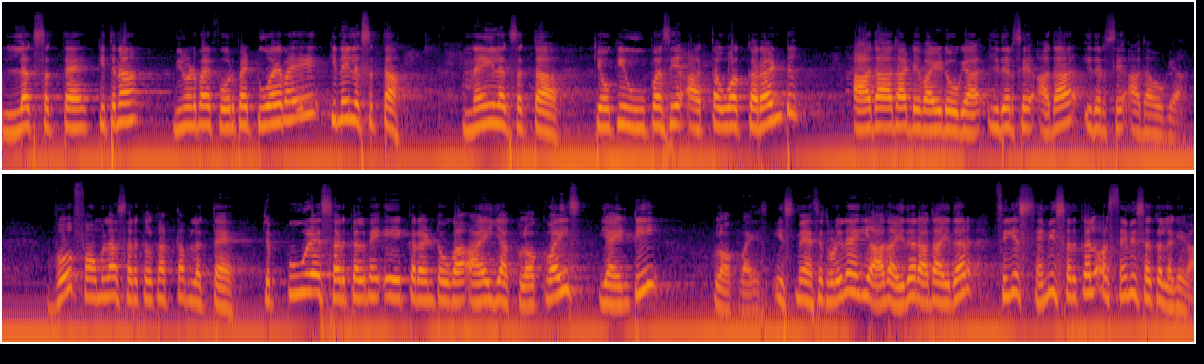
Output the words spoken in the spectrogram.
लग सकता है। कितना? Mu naught by four by two I by a कि नहीं लग सकता? नहीं लग सकता, क्योंकि ऊपर से आता हुआ करंट आधा आधा डिवाइड हो गया। इधर से आधा, इधर से आधा हो गया। वो फॉर्मूला सर्कल का तब लगता है जब पूरे सर्कल में एक करंट होगा आई या क्लॉकवाइज या एंटी क्लॉकवाइज इसमें ऐसे थोड़ी ना है कि आधा इधर आधा इधर, फिर ये सेमी सर्कल और सेमी सर्कल लगेगा।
